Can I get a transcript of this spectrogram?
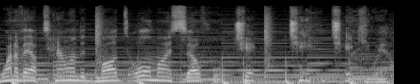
One of our talented mods or myself will check check check you out.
